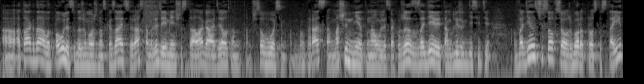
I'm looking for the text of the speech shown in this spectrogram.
А, а так, да, вот по улице даже можно сказать, раз там людей меньше стало, ага, дело там, там часов 8, там, раз там машин нет на улицах, уже за 9, там ближе к 10. В 11 часов все, уже город просто стоит.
